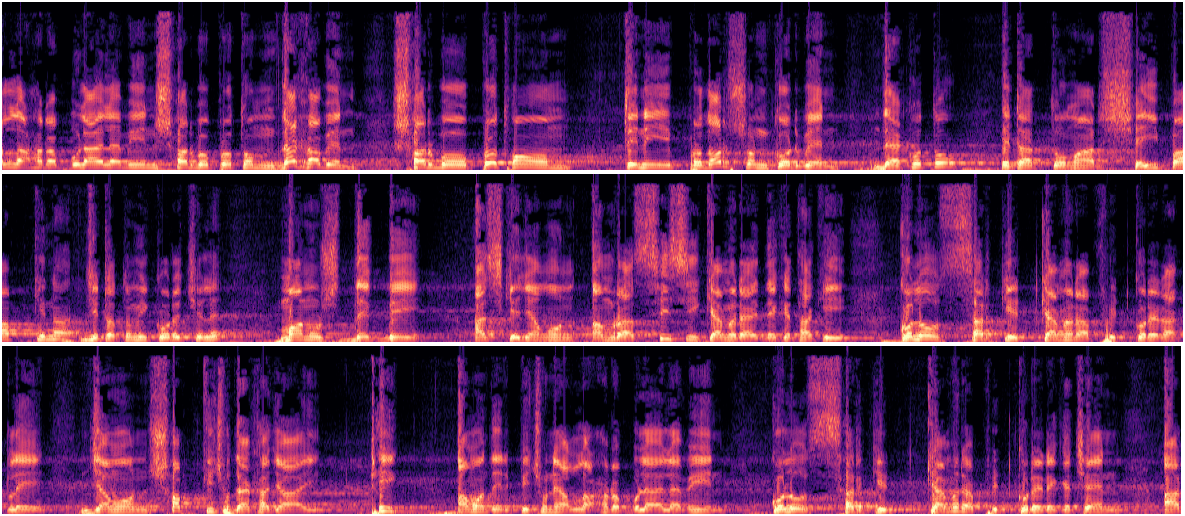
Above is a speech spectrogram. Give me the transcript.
আল্লাহ রাব্বুল আলমিন সর্বপ্রথম দেখাবেন, সর্বপ্রথম তিনি প্রদর্শন করবেন। দেখো তো, এটা তোমার সেই পাপ কিনা যেটা তুমি করেছিলে? মানুষ দেখবে। আজকে যেমন আমরা সিসি ক্যামেরায় দেখে থাকি, ক্লোজ সার্কিট ক্যামেরা ফিট করে রাখলে যেমন সব কিছু দেখা যায়, ঠিক আমাদের পিছনে আল্লাহ রব্বুল্লা আলমিন ক্লোজ সার্কিট ক্যামেরা ফিট করে রেখেছেন। আর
